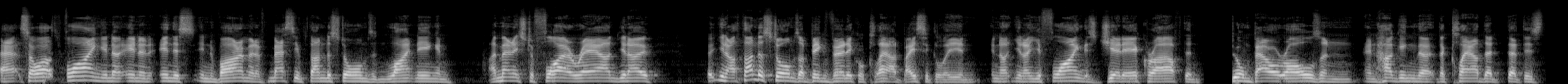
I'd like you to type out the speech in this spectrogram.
Uh, so I was flying in, a, in, a, in this environment of massive thunderstorms and lightning, and I managed to fly around. You know, you know, thunderstorms are big vertical cloud basically, and you know, you know, you're flying this jet aircraft and doing barrel rolls and, and hugging the, the cloud that, that is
